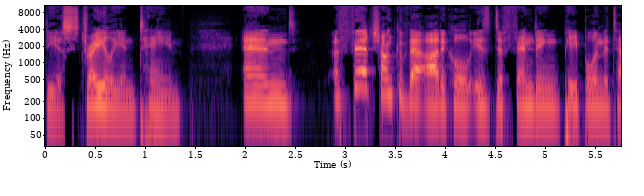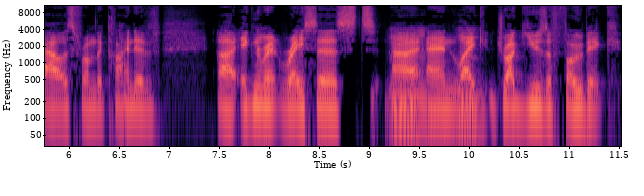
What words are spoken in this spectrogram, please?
the Australian team, and a fair chunk of that article is defending people in the towers from the kind of uh, ignorant, racist, uh, and like drug user phobic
